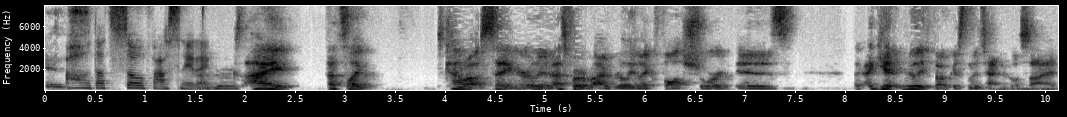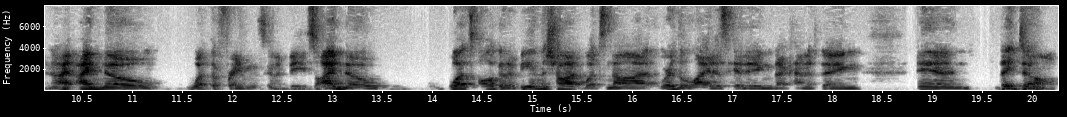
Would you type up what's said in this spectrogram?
is oh, that's so fascinating. Mhm. 'Cause I that's like it's kind of what I was saying earlier. That's where I really like fall short is like I get really focused on the technical side. And I, I know what the framing is going to be. So I know what's all going to be in the shot, what's not, where the light is hitting, that kind of thing. And they don't.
